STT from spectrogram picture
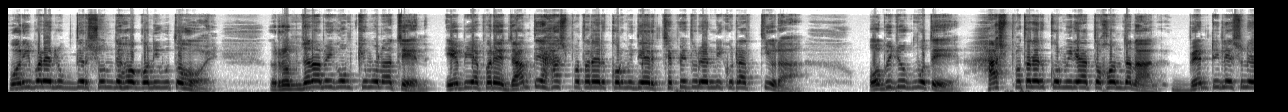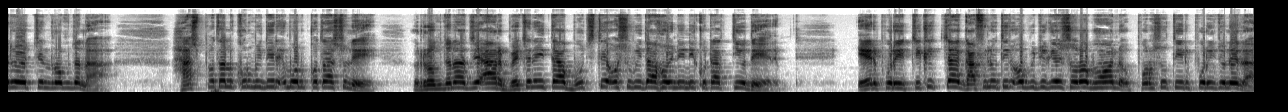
পরিবারের লোকদের সন্দেহ গণীভূত হয়। রমজানা বেগম কেমন আছেন? এ ব্যাপারে জানতে হাসপাতালের কর্মীদের চেপে দূরের নিকটাত্মীয়রা। অভিযোগ মতে, হাসপাতালের কর্মীরা তখন জানান, ভেন্টিলেশনে রয়েছেন রমজানা। হাসপাতাল কর্মীদের এমন কথা শুনে রমজানা যে আর বেঁচে নেই তা বুঝতে অসুবিধা হয়নি নিকটাত্মীয়দের। এরপরে চিকিৎসা গাফিলতির অভিযোগে সরব হন প্রসূতির পরিজনেরা।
